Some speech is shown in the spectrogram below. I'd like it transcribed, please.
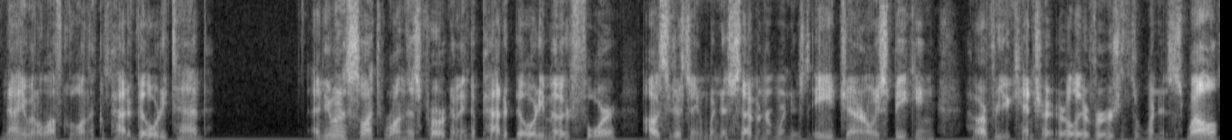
Now you want to left click on the compatibility tab and you want to select run this program in compatibility mode 4. I was suggesting Windows 7 or Windows 8 generally speaking However, you can try earlier versions of Windows as well,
